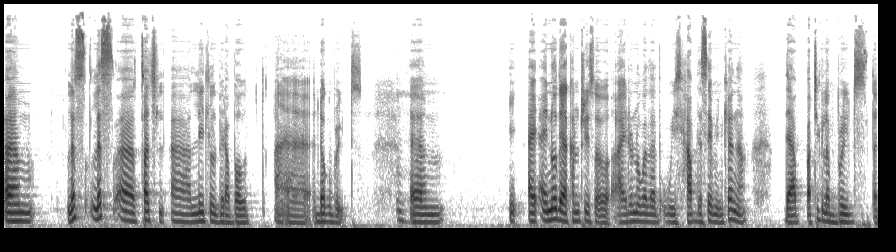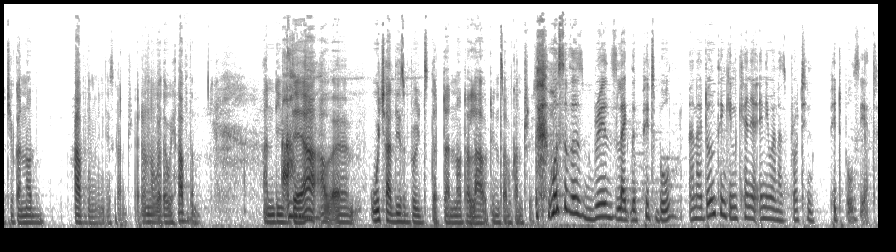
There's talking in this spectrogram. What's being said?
Um, let's let's uh, touch a little bit about uh, dog breeds. Um, I, I know there are countries, so I don't know whether we have the same in Kenya. There are particular breeds that you cannot have them in this country. I don't know whether we have them. And if there are, um, which are these breeds that are not allowed in some countries? Most of those breeds, like the pit bull, and I don't think in Kenya anyone has brought in pit bulls yet.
